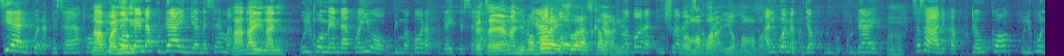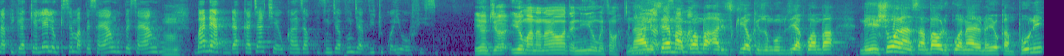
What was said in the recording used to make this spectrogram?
Si yeye alikuwa na pesa yako. Na kwa Ulikuwa nini? umeenda kudai, ndiye amesema. Nadai nani? Ulikuwa umeenda kwa hiyo Bima Bora kudai pesa, Pesa ya nani? Bima Bora Insurance Company. Bima Bora Insurance Bima Bora, Company. hiyo bima Bora. Alikuwa amekuja Mm -hmm. Sasa alikakuta huko, ulikuwa unapiga kelele ukisema pesa yangu, pesa yangu. Mm. Baada ya dakika chache ukaanza kuvunja vunja vitu kwa hiyo ofisi. Hiyo ndio hiyo maneno yote ni hiyo umesema. na alisema kwamba alisikia ukizungumzia kwamba ni insurance ambayo ulikuwa nayo na hiyo kampuni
